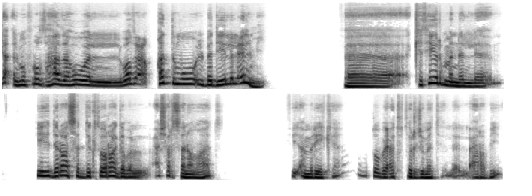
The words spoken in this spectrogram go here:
لا المفروض هذا هو الوضع قدموا البديل العلمي. فكثير من ال... فيه دراسة دكتوراه قبل عشر سنوات في أمريكا وطبعت وترجمت العربي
